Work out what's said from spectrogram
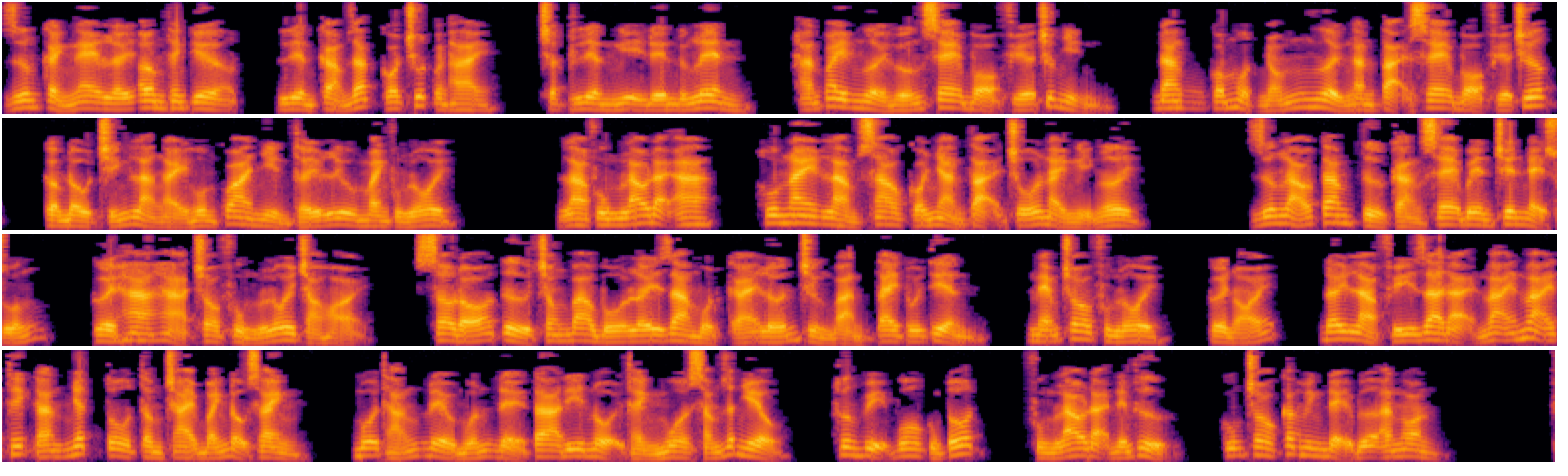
Dương cảnh nghe lấy âm thanh kia, liền cảm giác có chút quen hai chật liền nghĩ đến đứng lên, hắn quay người hướng xe bỏ phía trước nhìn, đang có một nhóm người ngăn tại xe bỏ phía trước, cầm đầu chính là ngày hôm qua nhìn thấy lưu manh phùng lôi. Là phùng lão đại a, hôm nay làm sao có nhàn tại chỗ này nghỉ ngơi? Dương lão tam từ càng xe bên trên nhảy xuống cười ha hả cho phùng lôi chào hỏi, sau đó từ trong bao bố lấy ra một cái lớn chừng bàn tay túi tiền, ném cho phùng lôi, cười nói, đây là phí gia đại mãi mãi thích ăn nhất tô tâm trai bánh đậu xanh, mỗi tháng đều muốn để ta đi nội thành mua sắm rất nhiều, hương vị vô cùng tốt, phùng lao đại nếm thử, cũng cho các minh đệ bữa ăn ngon.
